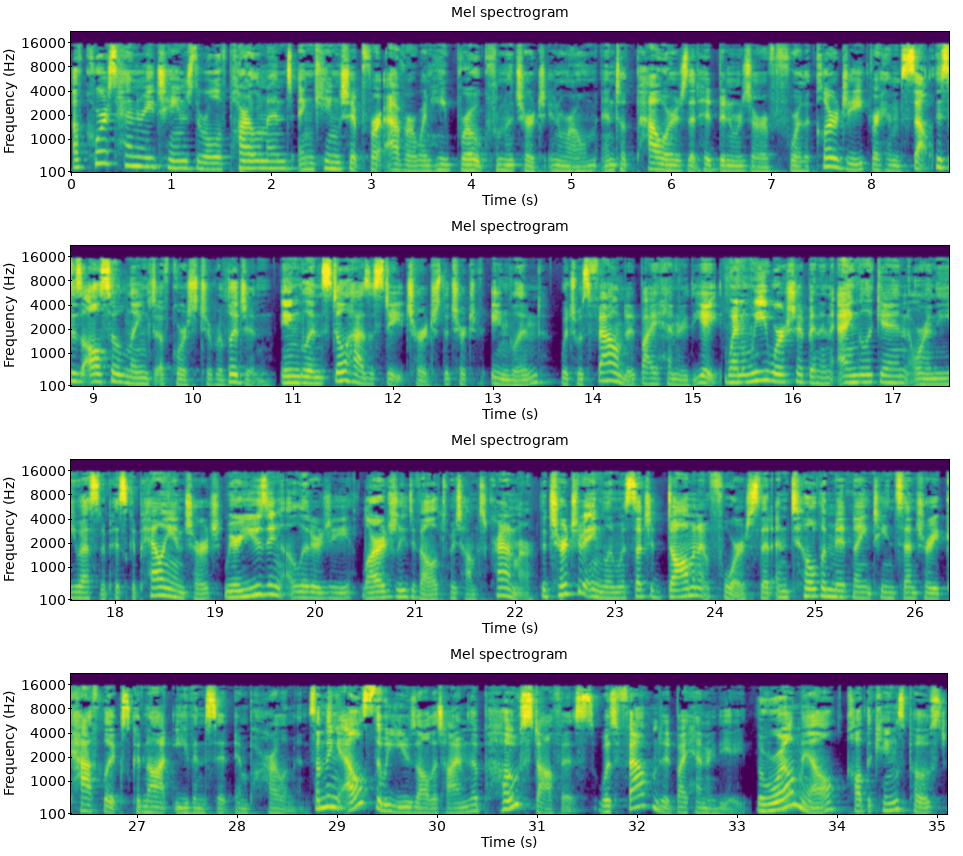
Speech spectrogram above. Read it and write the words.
Of course, Henry changed the role of parliament and kingship forever when he broke from the church in Rome and took powers that had been reserved for the clergy for himself. This is also linked, of course, to religion. England still has a state church, the Church of England, which was founded by Henry VIII. When we worship in an Anglican or in the U.S. an Episcopalian church, we are using a liturgy largely developed by Thomas Cranmer. The Church of England was such a dominant force that until the mid 19th century, Catholics could not even sit in Parliament. Something else that we use all the time, the post office, was founded by Henry VIII. The Royal Mail, called the King's Post,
